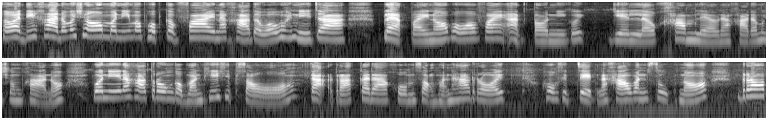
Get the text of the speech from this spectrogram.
สวัสดีค่ะท่านผู้ชมวันนี้มาพบกับฝ้ายนะคะ แต่ว่าวันนี้จะแปลกไปเนาะเพราะว่าฝ้ายอัดตอนนี้ก็เย็นแล้วค่ำแล้วนะคะท่านผู้ชมค่ะเนาะวันนี้นะคะตรงกับวันที่ 12 กรกฎาคม 2567 นะคะ วันศุกร์เนาะรอบ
